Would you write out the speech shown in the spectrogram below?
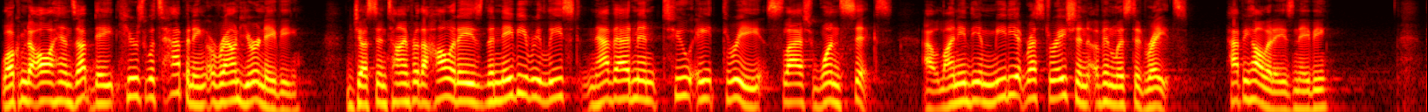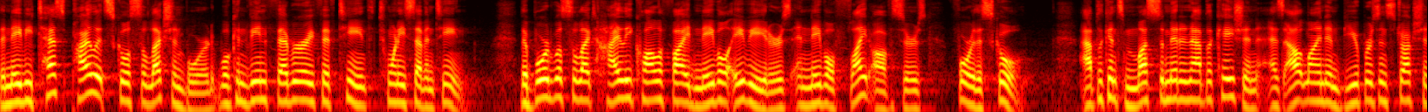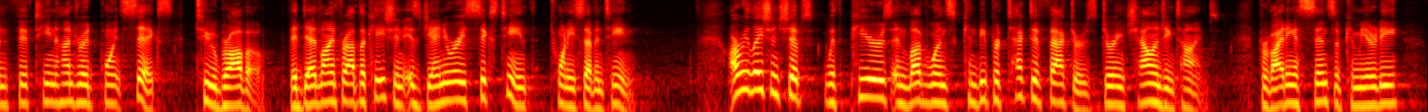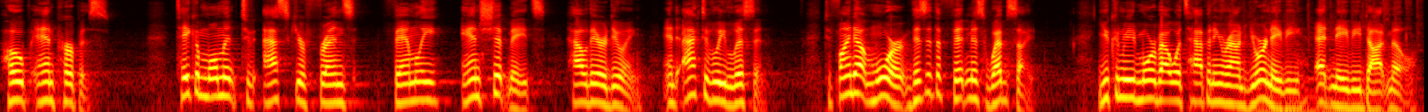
Welcome to All Hands Update. Here's what's happening around your Navy. Just in time for the holidays, the Navy released NAVADMIN 283-16, outlining the immediate restoration of enlisted rates. Happy holidays, Navy. The Navy Test Pilot School Selection Board will convene February 15, 2017. The board will select highly qualified naval aviators and naval flight officers for the school. Applicants must submit an application as outlined in BUPERS Instruction 1500.6 to Bravo. The deadline for application is January 16, 2017. Our relationships with peers and loved ones can be protective factors during challenging times, providing a sense of community, hope, and purpose. Take a moment to ask your friends, family, and shipmates how they are doing, and actively listen. To find out more, visit the FitMiss website. You can read more about what's happening around your Navy at Navy.mil.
